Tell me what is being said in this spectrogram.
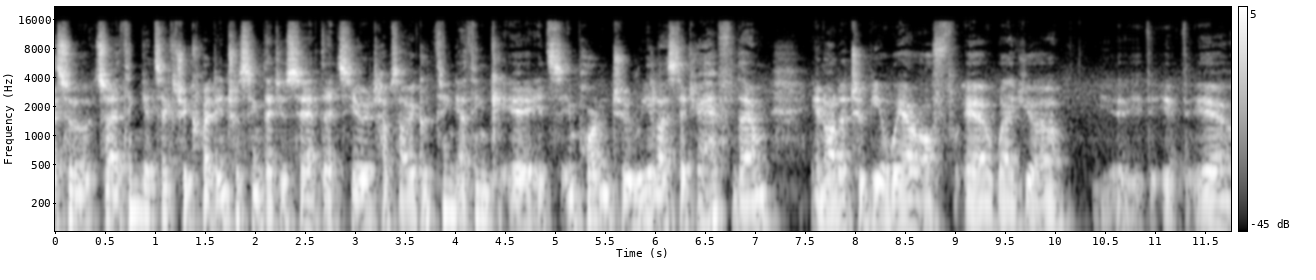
so so I think it's actually quite interesting that you said that stereotypes are a good thing. I think uh, it's important to realize that you have them in order to be aware of uh, where your uh,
